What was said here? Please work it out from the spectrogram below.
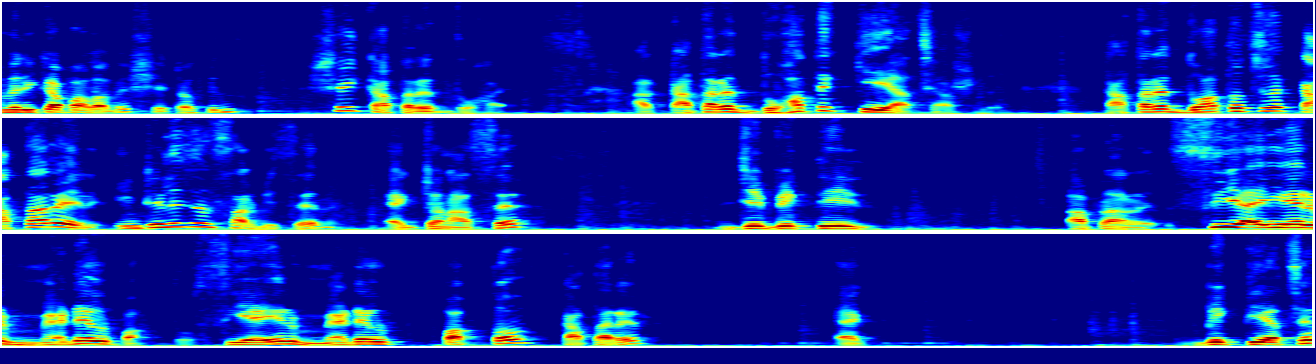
আমেরিকা পালাবে, সেটাও কিন্তু সেই কাতারের দোহায়। আর কাতারের দোহাতে কে আছে আসলে? কাতারের দোহাতে হচ্ছে যে কাতারের ইন্টেলিজেন্স সার্ভিসের একজন আছে, যে ব্যক্তির আপনার সিআই এর মেডেল প্রাপ্ত সিআই এর মেডেল প্রাপ্ত কাতারের এক ব্যক্তি আছে,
